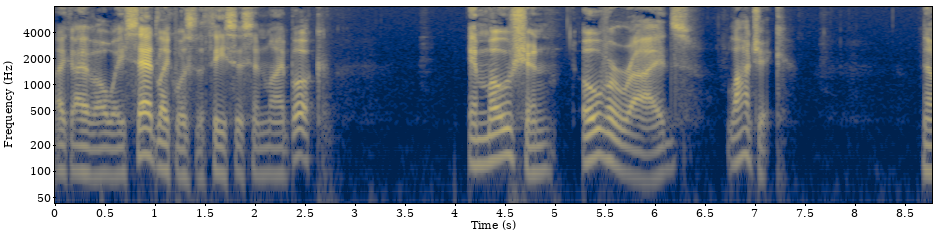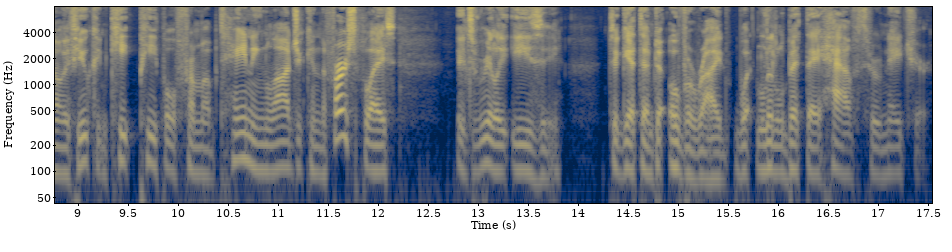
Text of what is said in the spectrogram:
Like I've always said, like was the thesis in my book emotion overrides logic. Now, if you can keep people from obtaining logic in the first place, it's really easy to get them to override what little bit they have through nature.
